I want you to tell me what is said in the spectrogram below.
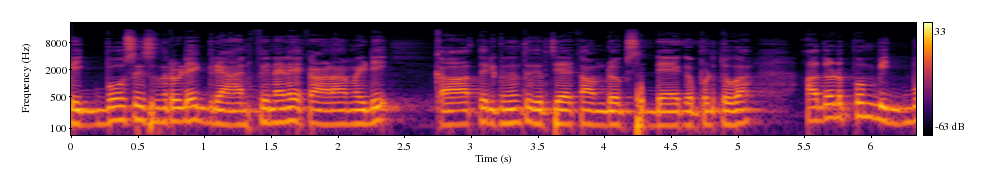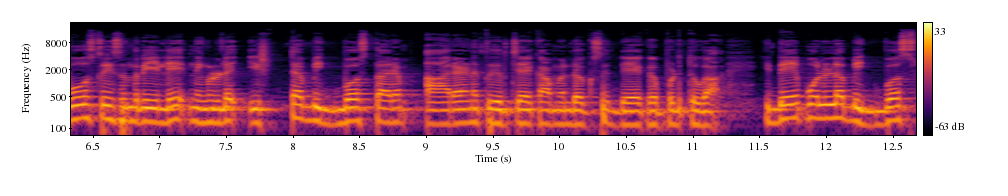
ബിഗ് ബോസ് സീസൺ ത്രീയുടെ ഗ്രാൻഡ് ഫിനാലെ കാണാൻ വേണ്ടി കാത്തിരിക്കുന്നത് തീർച്ചയായും കമന്റ് ബോക്സിൽ രേഖപ്പെടുത്തുക. അതോടൊപ്പം ബിഗ് ബോസ് സീസൺ ത്രീയിലെ നിങ്ങളുടെ ഇഷ്ട ബിഗ് ബോസ് താരം ആരാണ് തീർച്ചയായും കമന്റ് ബോക്സിൽ രേഖപ്പെടുത്തുക. ഇതേപോലുള്ള ബിഗ് ബോസ്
